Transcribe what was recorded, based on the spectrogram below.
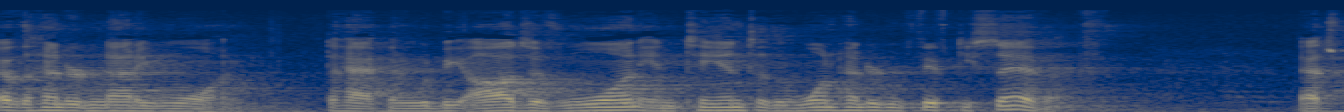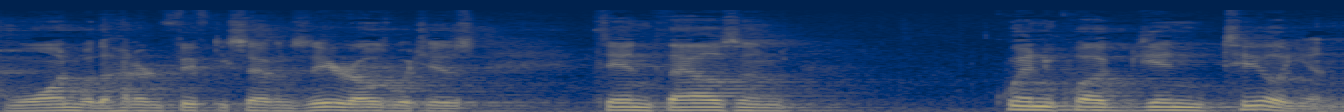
of the 191 to happen would be odds of 1 in 10 to the 157th. That's 1 with 157 zeros, which is 10,000 quinquagintillion.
